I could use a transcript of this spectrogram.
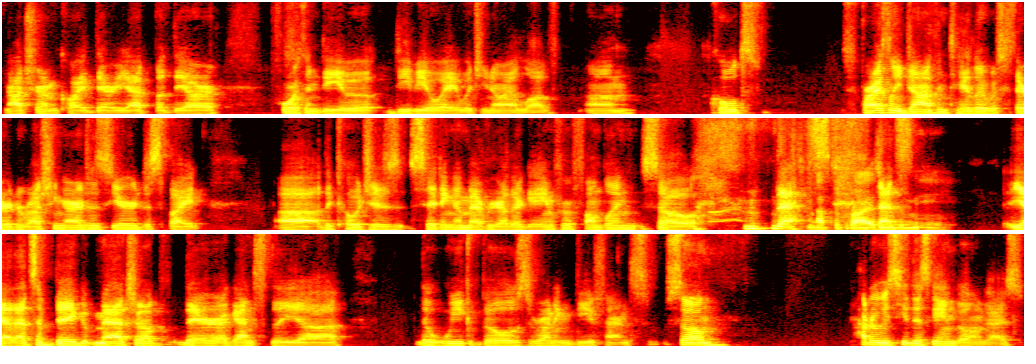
Not sure I'm quite there yet, but they are fourth in DVOA, which you know I love. Um, Colts, surprisingly, Jonathan Taylor was third in rushing yards this year, despite uh, the coaches sitting him every other game for fumbling. So that's not surprising that's, to me. Yeah, that's a big matchup there against the uh, the weak Bills running defense. So how do we see this game going, guys?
